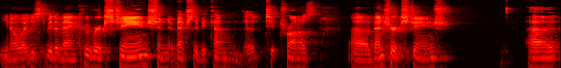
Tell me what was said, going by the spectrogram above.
you know what used to be the vancouver exchange and eventually become the T- toronto's uh, venture exchange uh,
